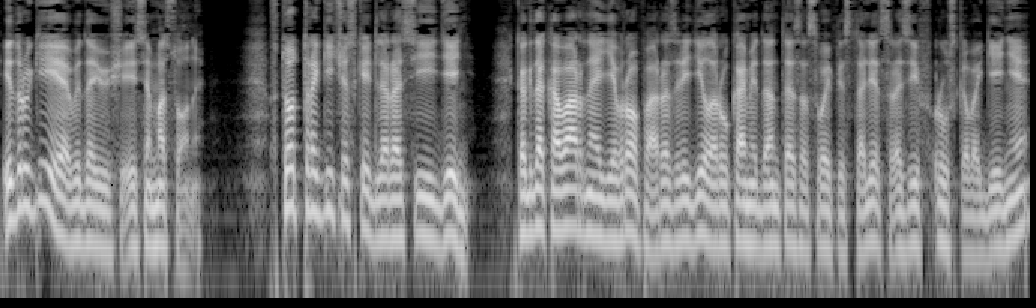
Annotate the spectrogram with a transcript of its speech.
и другие выдающиеся масоны. В тот трагический для России день, когда коварная Европа разрядила руками Дантеса свой пистолет, сразив русского гения,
